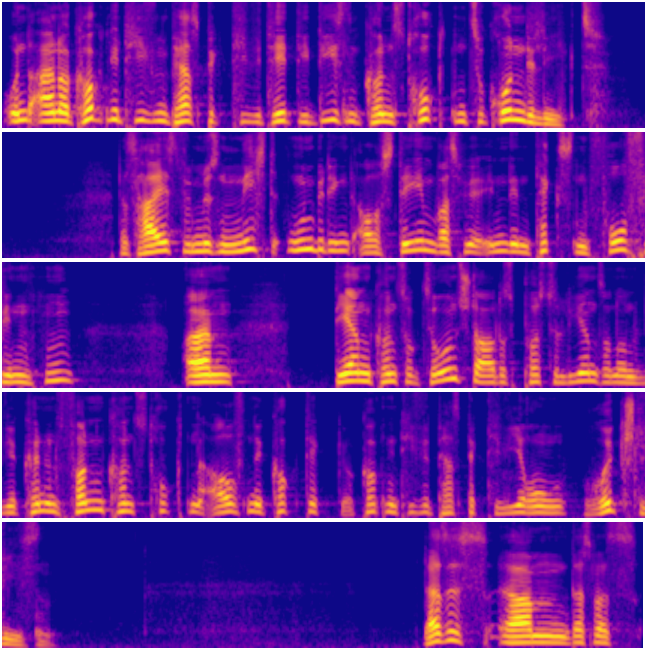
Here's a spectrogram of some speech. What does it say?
und einer kognitiven Perspektivität, die diesen Konstrukten zugrunde liegt. Das heißt, wir müssen nicht unbedingt aus dem, was wir in den Texten vorfinden, ähm, deren Konstruktionsstatus postulieren, sondern wir können von Konstrukten auf eine kognitive Perspektivierung rückschließen. Das ist ähm, das, was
